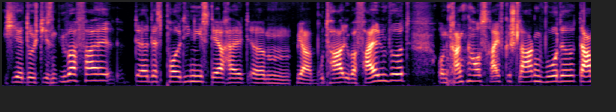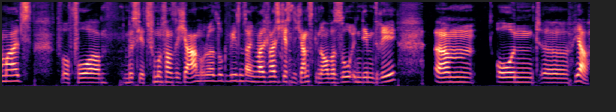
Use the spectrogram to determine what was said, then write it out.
hier durch diesen Überfall äh, des Paul Dinis, der halt ähm, ja, brutal überfallen wird und krankenhausreif geschlagen wurde damals, vor, vor müsste jetzt 25 Jahren oder so gewesen sein, weiß, weiß ich jetzt nicht ganz genau, aber so in dem Dreh. Ähm, und äh, ja,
